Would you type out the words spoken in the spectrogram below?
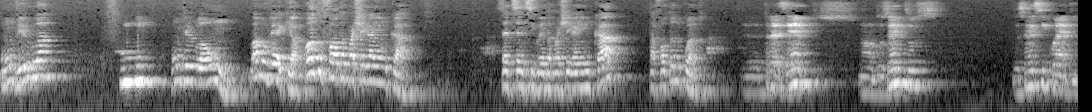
1,1. 1. 1,1. Vamos ver aqui, ó. Quanto falta para chegar em 1K? 750 para chegar em 1K. Tá faltando quanto? 300. Não, 200. 250.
